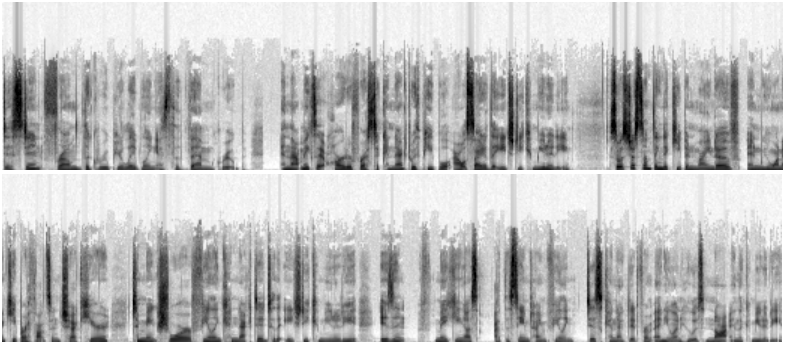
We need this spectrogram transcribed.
distant from the group you're labeling as the them group. And that makes it harder for us to connect with people outside of the HD community. So it's just something to keep in mind of, and we want to keep our thoughts in check here to make sure feeling connected to the HD community isn't making us at the same time feeling disconnected from anyone who is not in the community.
